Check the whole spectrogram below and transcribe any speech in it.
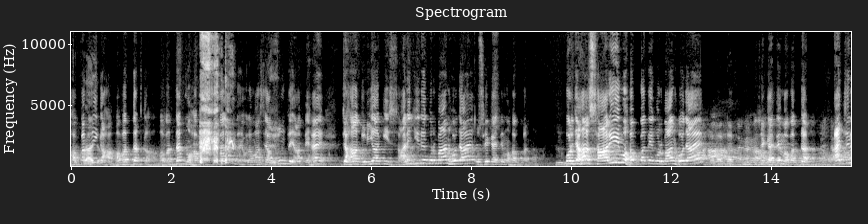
मोहब्बत नहीं कहा मवद्दत कहा। मवद्दत मोहब्बत से बुलंद है। उलमा से आप सुनते आते हैं जहाँ दुनिया की सारी चीज़ें कुर्बान हो जाए उसे कहते मोहब्बत। और जहाँ सारी मोहब्बतें कुर्बान हो जाए उसे कहते मवद्दत। अजर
